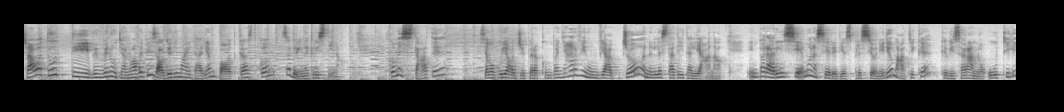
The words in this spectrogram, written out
Ciao a tutti, benvenuti a un nuovo episodio di My Italian Podcast con Sabrina e Cristina. Come state? Siamo qui oggi per accompagnarvi in un viaggio nell'estate italiana e imparare insieme una serie di espressioni idiomatiche che vi saranno utili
